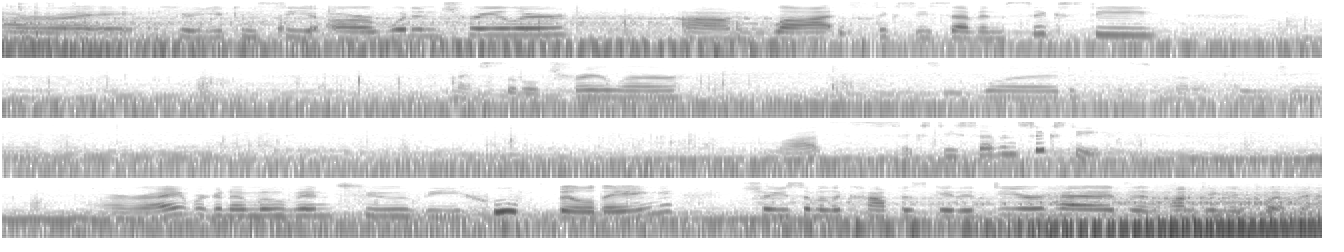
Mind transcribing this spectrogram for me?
All right, here you can see our wooden trailer, um, lot 6760. Nice little trailer. You can see wood, some metal caging. Lot 6760. All right, we're gonna move into the hoop building, show you some of the confiscated deer heads and hunting equipment.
